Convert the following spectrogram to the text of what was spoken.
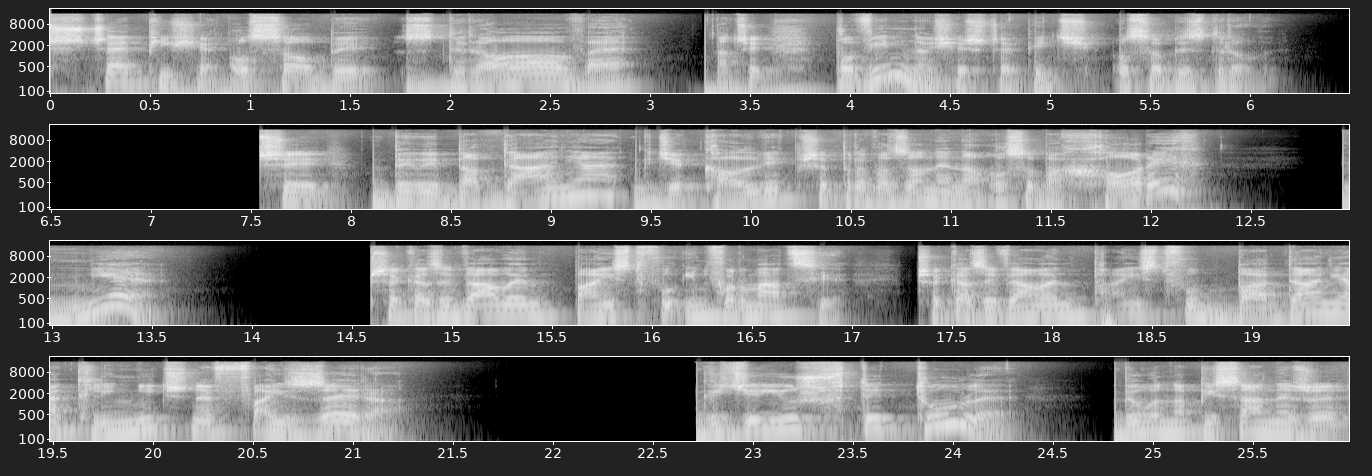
szczepi się osoby zdrowe. Znaczy, powinno się szczepić osoby zdrowe. Czy były badania gdziekolwiek przeprowadzone na osobach chorych? Nie. Przekazywałem Państwu informacje. Przekazywałem Państwu badania kliniczne Pfizera, gdzie już w tytule było napisane, że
